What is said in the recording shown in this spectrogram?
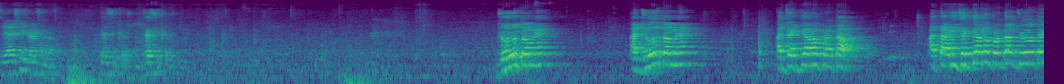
જય શ્રી કૃષ્ણ. જય શ્રી કૃષ્ણ જય શ્રી કૃષ્ણ. જોયું તમે? આ જોયું તમે? આ જગ્યાનો પ્રતાપ. આ તારી જગ્યાનો પ્રતાપ જોયો તે?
